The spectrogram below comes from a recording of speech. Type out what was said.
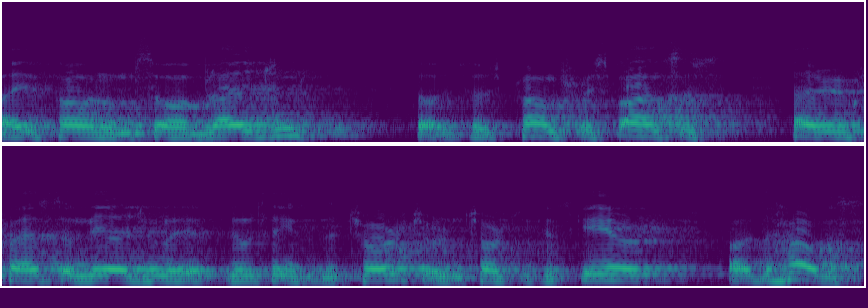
I found him so obliging, so his prompt responses any request I made to do things in the church or in church in Kilskyre or the house,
